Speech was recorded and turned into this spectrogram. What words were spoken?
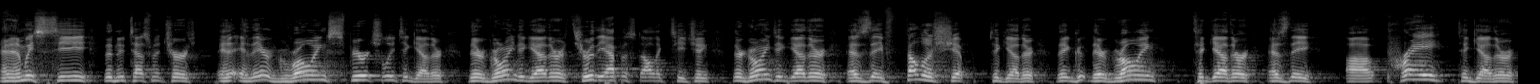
And then we see the New Testament church, and, and, they're growing spiritually together. They're growing together through the apostolic teaching. They're growing together as they fellowship together. They, they're growing together as they uh, pray together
